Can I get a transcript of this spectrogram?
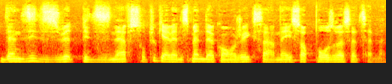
Donne-y 18 puis 19. Surtout qu'il y avait une semaine de congé qui s'en est. Il se reposera cette semaine.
